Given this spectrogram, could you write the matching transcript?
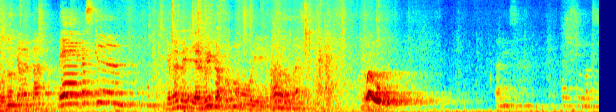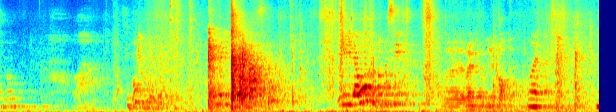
Oh non, quand même pas. Mais parce que. Quand même, il y a un joli plafond en haut. Et... Ah mince. Là, je suis au maximum. Waouh, C'est beau quand même. Il y a des belles basques. Et là-haut, on ne peut pas passer. Euh, ouais, mais il faut une porte. Ouais. Oui,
